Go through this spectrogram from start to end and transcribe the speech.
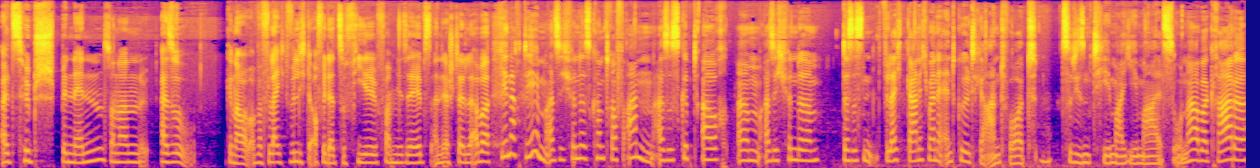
als hübsch benennen, sondern also genau, aber vielleicht will ich da auch wieder zu viel von mir selbst an der Stelle. Aber Je nachdem, also ich finde, es kommt drauf an. Also es gibt auch, ähm, also ich finde, das ist vielleicht gar nicht meine endgültige Antwort zu diesem Thema jemals so, ne? Aber gerade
